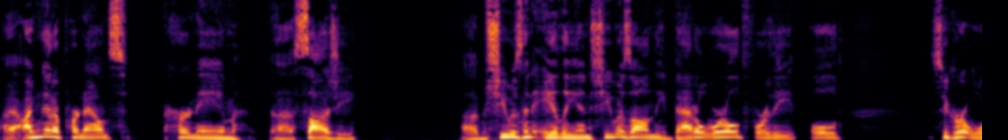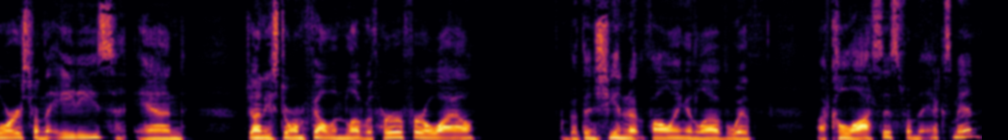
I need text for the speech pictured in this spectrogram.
I, am going to pronounce her name uh, Zsaji. Um, she was an alien. She was on the battle world for the old Secret Wars from the 80s, and Johnny Storm fell in love with her for a while, but then she ended up falling in love with a Colossus from the X Men.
